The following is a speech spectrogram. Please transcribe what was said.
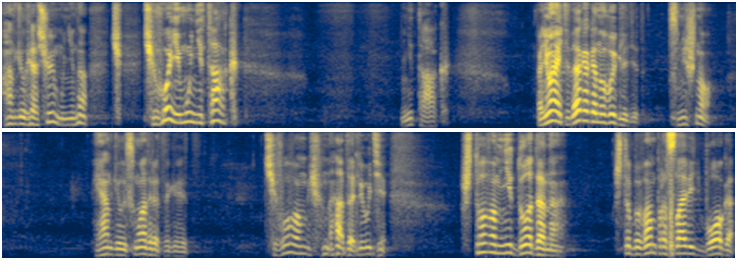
Ангел говорит, а что ему не на... Чего ему не так? Не так. Понимаете, да, как оно выглядит? Смешно. И ангелы смотрят и говорят, чего вам еще надо, люди? Что вам не додано? Чтобы вам прославить Бога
